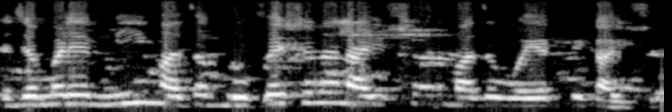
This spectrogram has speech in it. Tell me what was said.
त्याच्यामुळे मी माझं प्रोफेशनल आयुष्य आणि माझं वैयक्तिक आयुष्य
